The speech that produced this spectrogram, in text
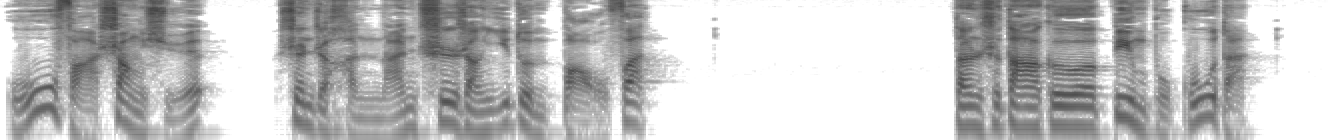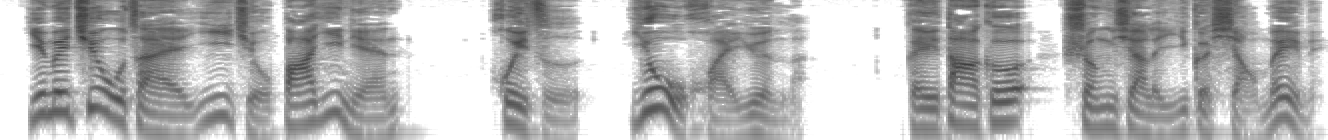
无法上学，甚至很难吃上一顿饱饭。但是大哥并不孤单，因为就在一九八一年，惠子又怀孕了，给大哥生下了一个小妹妹。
